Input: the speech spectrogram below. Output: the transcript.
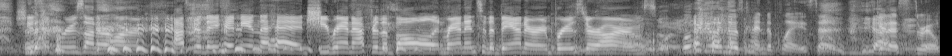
she has a bruise on her arm. After they hit me in the head, she ran after the ball and ran into the banner and bruised her arms. We'll be doing those kind of plays to yeah. get us through.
